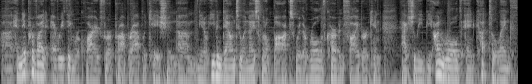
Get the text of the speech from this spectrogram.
Uh, and they provide everything required for a proper application, um, you know, even down to a nice little box where the roll of carbon fiber can actually be unrolled and cut to length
